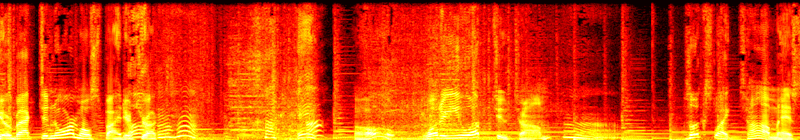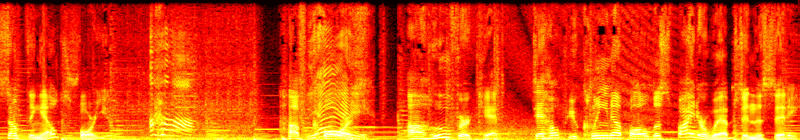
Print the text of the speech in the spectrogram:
You're back to normal, Spider Truck. Hey, Oh, what are you up to, Tom? Looks like Tom has something else for you. Uh-huh. Of Yay! course, a Hoover kit to help you clean up all the spider webs in the city.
